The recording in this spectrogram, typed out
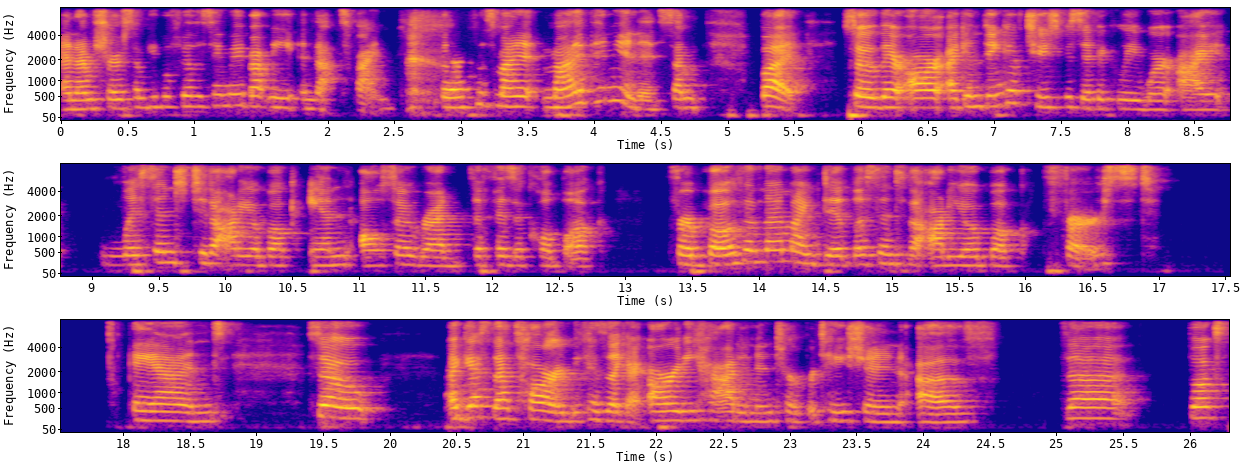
And I'm sure some people feel the same way about me, and that's fine. But that's just my my opinion. It's some, but so there are. I can think of two specifically where I listened to the audiobook and also read the physical book. For both of them, I did listen to the audiobook first. And so I guess that's hard because like I already had an interpretation of the books.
